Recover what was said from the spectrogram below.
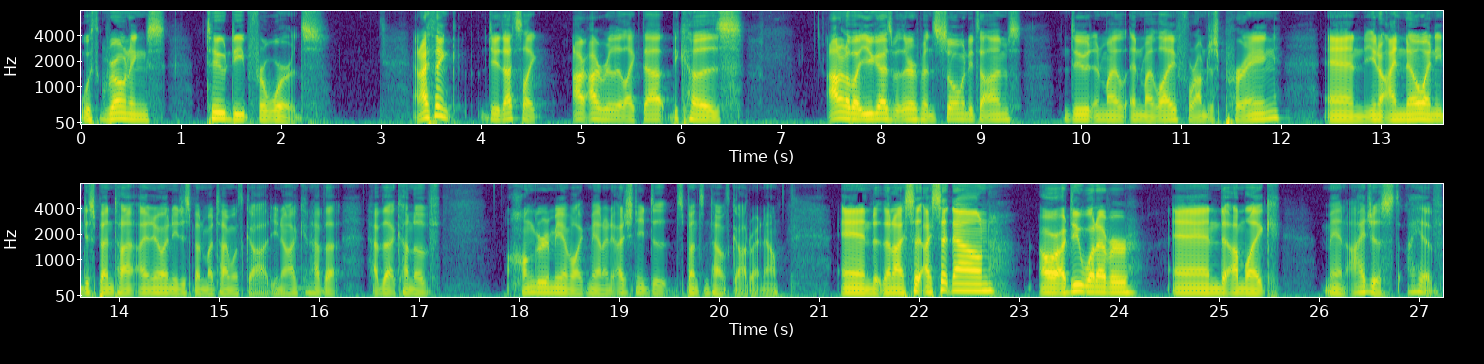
with groanings too deep for words and i think dude that's like i, I really like that because i don't know about you guys but there have been so many times dude in my in my life where i'm just praying and you know i know i need to spend time i know i need to spend my time with god. You know i can have that have that kind of hunger in me. I'm like man i, I just need to spend some time with god right now. And then i sit i sit down or i do whatever and i'm like man i just i have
